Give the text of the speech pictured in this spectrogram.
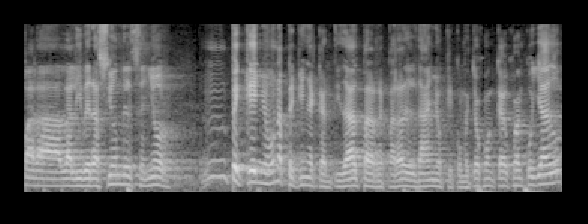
para la liberación del señor. Mm, pequeño, una pequeña cantidad para reparar el daño que cometió Juan, Juan Collado.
